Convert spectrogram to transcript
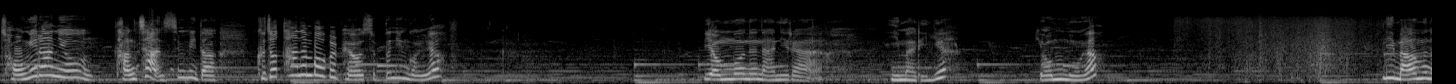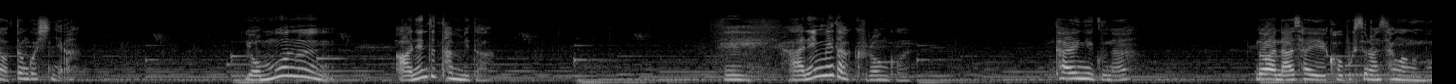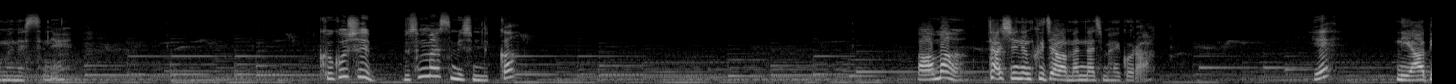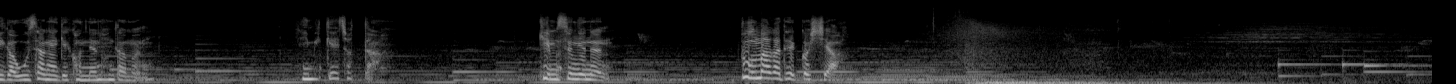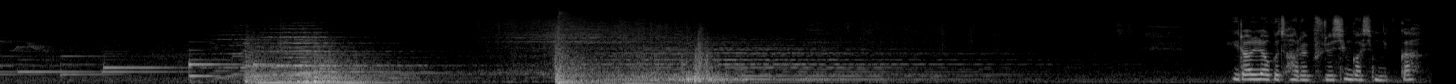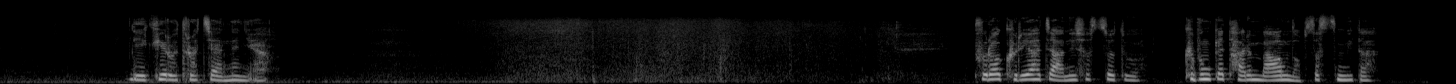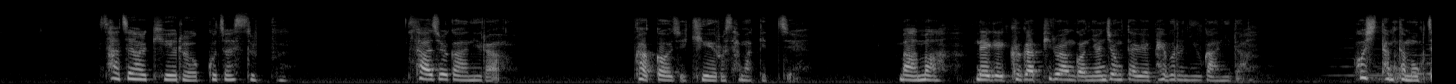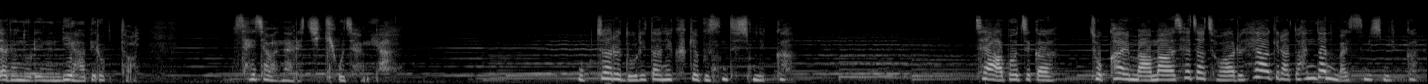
정이라니요, 당치 않습니다. 그저 타는 법을 배웠을 뿐인걸요? 연모는 아니라 이 말이냐? 연모야? 네 마음은 어떤 것이냐? 연모는 아닌 듯합니다. 에이, 아닙니다, 그런 건. 다행이구나. 너와 나 사이의 거북스런 상황은 모면했으니 그것이 무슨 말씀이십니까? 마마, 다시는 그자와 만나지 말거라. 예? 네 아비가 우상에게 건넨 혼담은 이미 깨졌다. 김승윤은 부마가 될 것이야. 이러려고 저를 부르신 것입니까? 네 귀로 들었지 않느냐? 불어 그리하지 않으셨어도 그분께 다른 마음은 없었습니다. 사죄할 기회를 얻고자 했을 뿐. 사죄가 아니라 가까워질 기회로 삼았겠지. 마마, 내게 그가 필요한 건 연정 따위에 배부른 이유가 아니다. 호시탐탐 옥자를 노리는 네 아비로부터 세자와 나를 지키고자 함이야. 옥자를 노리다니 그게 무슨 뜻입니까? 제 아버지가 조카인 마마와 세자 저하를 해하기라도 한다는 말씀이십니까?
